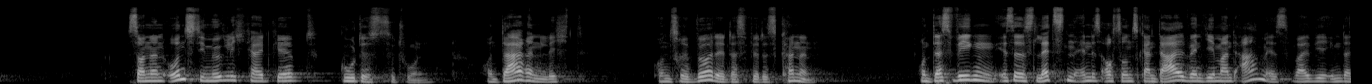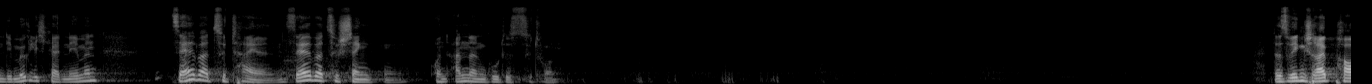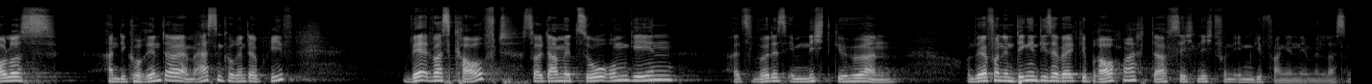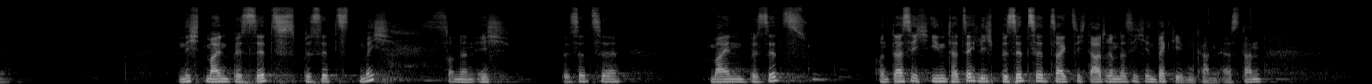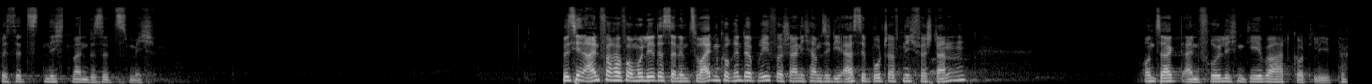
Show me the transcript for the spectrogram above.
sondern uns die Möglichkeit gibt, Gutes zu tun. Und darin liegt unsere Würde, dass wir das können. Und deswegen ist es letzten Endes auch so ein Skandal, wenn jemand arm ist, weil wir ihm dann die Möglichkeit nehmen, selber zu teilen, selber zu schenken und anderen Gutes zu tun. Deswegen schreibt Paulus an die Korinther im ersten Korintherbrief, wer etwas kauft, soll damit so umgehen, als würde es ihm nicht gehören. Und wer von den Dingen dieser Welt Gebrauch macht, darf sich nicht von ihnen gefangen nehmen lassen. Nicht mein Besitz besitzt mich, sondern ich besitze meinen Besitz. Und dass ich ihn tatsächlich besitze, zeigt sich darin, dass ich ihn weggeben kann. Erst dann besitzt nicht mein Besitz mich. Bisschen einfacher formuliert ist dann im zweiten Korintherbrief, wahrscheinlich haben Sie die erste Botschaft nicht verstanden, und sagt, einen fröhlichen Geber hat Gott lieb.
